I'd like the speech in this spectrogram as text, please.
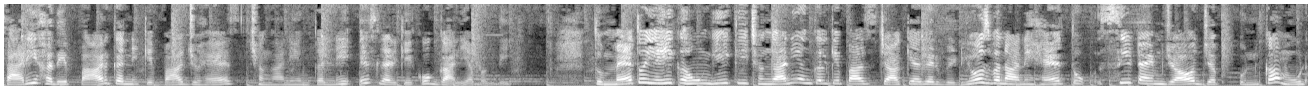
सारी हदें पार करने के बाद जो है छंगानी अंकल ने इस लड़के को गालियाँ बक दी। तो मैं तो यही कहूँगी कि छंगानी अंकल के पास जाके अगर वीडियोस बनाने हैं तो उसी टाइम जाओ जब उनका मूड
